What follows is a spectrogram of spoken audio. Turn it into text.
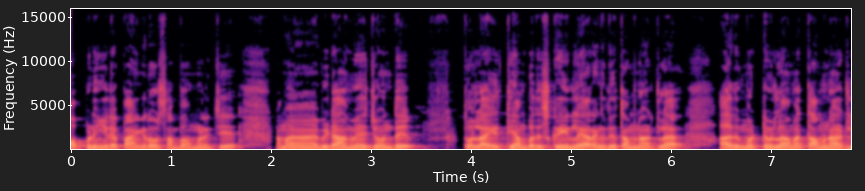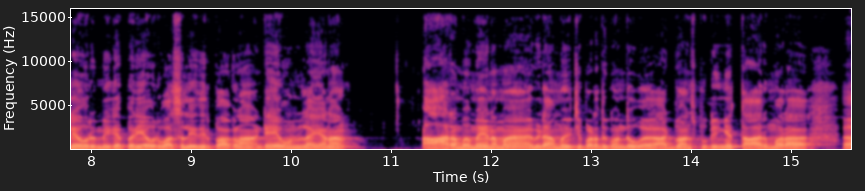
ஓப்பனிங்கிலே பயங்கர ஒரு சம்பவம் பண்ணிச்சு. நம்ம விடாமுயற்சி வந்து தொள்ளாயிரத்தி ஐம்பது ஸ்க்ரீனில் இறங்குது தமிழ்நாட்டில். அது மட்டும் இல்லாமல் தமிழ்நாட்டிலே ஒரு மிகப்பெரிய ஒரு வசூல் எதிர்பார்க்கலாம் டே ஒனில் ஏன்னா ஆரம்பமே நம்ம விடாமுயற்சி படத்துக்கு வந்து அட்வான்ஸ் புக்கிங்கே தாறுமாறாக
